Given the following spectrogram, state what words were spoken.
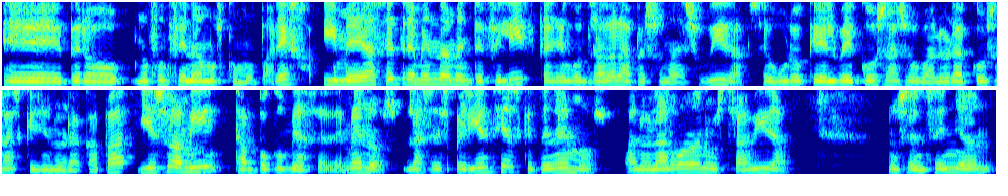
eh, pero no funcionamos como pareja. Y me hace tremendamente feliz que haya encontrado a la persona de su vida. Seguro que él ve cosas o valora cosas que yo no era capaz. Y eso a mí tampoco me hace de menos. Las experiencias que tenemos a lo largo de nuestra vida nos enseñan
